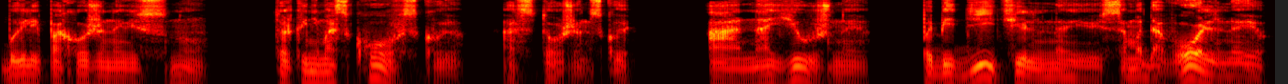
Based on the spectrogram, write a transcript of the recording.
были похожи на весну, только не московскую, а стожинскую, а на южную, победительную и самодовольную,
